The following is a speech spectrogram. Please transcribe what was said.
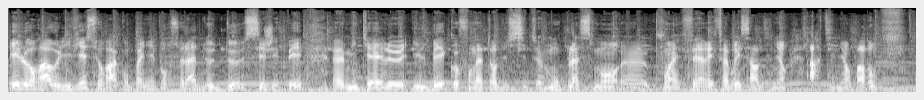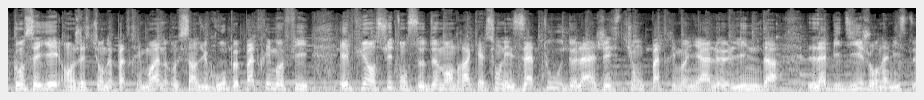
Et Laura Olivier sera accompagnée pour cela de deux CGP, euh, Michael Hilbé, cofondateur du site monplacement.fr et Fabrice Artignan, Artignan pardon, conseiller en gestion de patrimoine au sein du groupe Patrimofi. Et puis ensuite, on se demandera quels sont les atouts de la gestion patrimoniale, Linda Labidi, journaliste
